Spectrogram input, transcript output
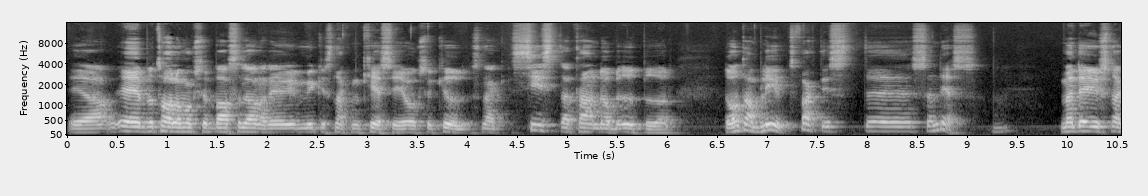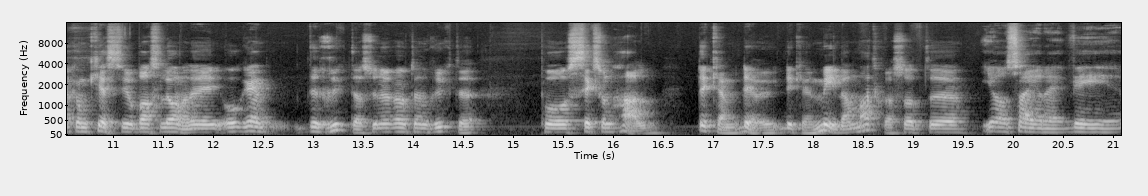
Ja, eh, på tal om också Barcelona. Det är ju mycket snack om Kessie och också kul snack. Sist att han då blev utbuad. Det har inte han blivit faktiskt eh, sen dess. Men det är ju snack om Kessie och Barcelona. Det, är, och rent, det ryktas ju, nu åt en rykte på 6,5. Det kan, det, det kan ju Milan matcha så att... Eh, Jag säger det. Vi,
